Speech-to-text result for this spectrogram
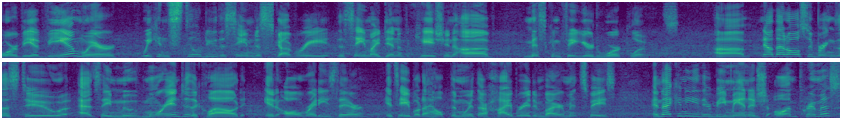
or via VMware, we can still do the same discovery, the same identification of misconfigured workloads. Um, now that also brings us to, as they move more into the cloud, it already's there. It's able to help them with their hybrid environment space, and that can either be managed on-premise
